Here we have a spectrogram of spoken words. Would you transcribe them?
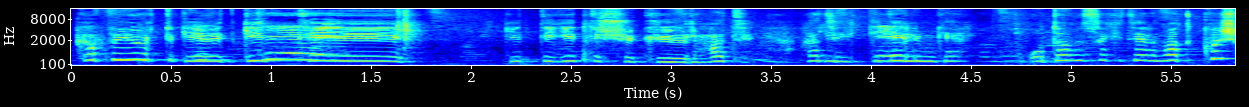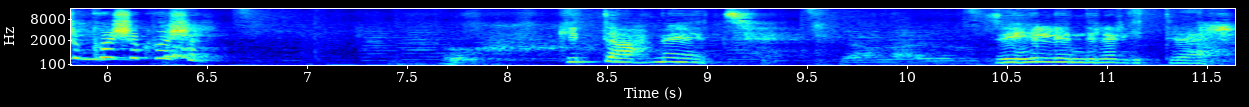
kapıyı örttük. Evet gitti. Gitti gitti şükür. Hadi hadi gidelim gel. Odamıza gidelim. Hadi koşun koşun koşun. Of, Gitti Ahmet. Zehirlendiler gittiler.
